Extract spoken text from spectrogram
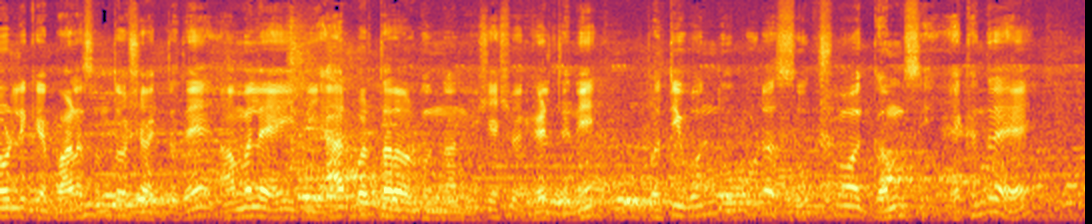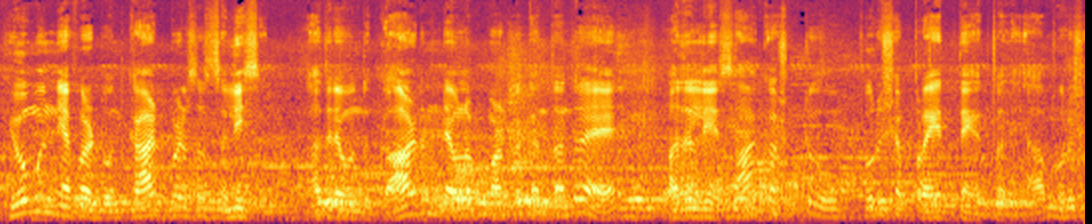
ನೋಡಲಿಕ್ಕೆ ಭಾಳ ಸಂತೋಷ ಆಗ್ತದೆ. ಆಮೇಲೆ ಇದು ಯಾರು ಬರ್ತಾರೋ ಅವ್ರಿಗೂ ನಾನು ವಿಶೇಷವಾಗಿ ಹೇಳ್ತೇನೆ, ಪ್ರತಿಯೊಂದು ಕೂಡ ಸೂಕ್ಷ್ಮವಾಗಿ ಗಮನಿಸಿ. ಯಾಕಂದರೆ ಹ್ಯೂಮನ್ ಎಫರ್ಟ್ ಒಂದು ಕಾರ್ಡ್ ಬಳಸೋ ಸಲೀಸು. ಆದರೆ ಒಂದು ಗಾರ್ಡನ್ ಡೆವಲಪ್ ಮಾಡಬೇಕಂತಂದರೆ ಅದರಲ್ಲಿ ಸಾಕಷ್ಟು ಪುರುಷ ಪ್ರಯತ್ನ ಇರ್ತದೆ. ಆ ಪುರುಷ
